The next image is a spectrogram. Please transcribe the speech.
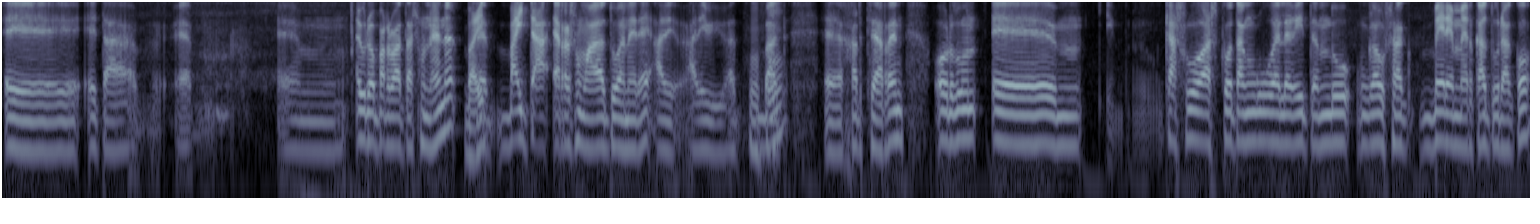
e, eta e, em, Europar batasunen, Bai. e, baita erresuma datuan ere, adi, adibi bat, bat e, jartzearren, orduan, e, kasu askotan Google egiten du gauzak bere merkaturako,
